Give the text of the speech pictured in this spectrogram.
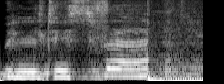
will despair.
